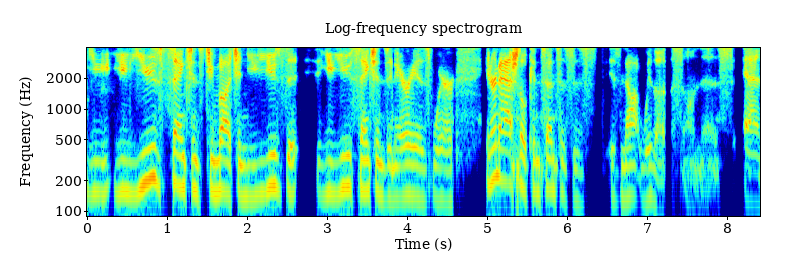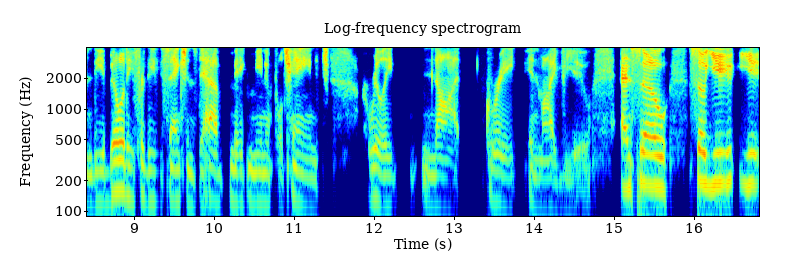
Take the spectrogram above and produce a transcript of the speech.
you you use sanctions too much and you use the you use sanctions in areas where international consensus is is not with us on this. And the ability for these sanctions to have make meaningful change are really not great in my view. And so so you you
